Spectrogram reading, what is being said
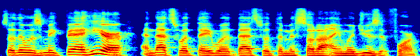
So there was mikveh here, and that's what they would. That's what the Misoraim would use it for.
